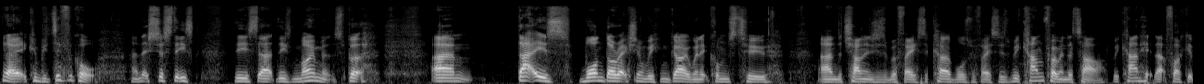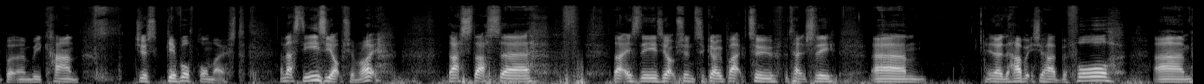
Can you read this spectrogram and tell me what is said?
you know it can be difficult, and it's just these these uh, these moments. But um, that is one direction we can go when it comes to um, the challenges we face, the curveballs we face. Is we can throw in the towel, we can hit that fuck it button, we can just give up almost, and that's the easy option, right? That's that's uh, that is the easy option to go back to potentially. Um, you know the habits you had before, um,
